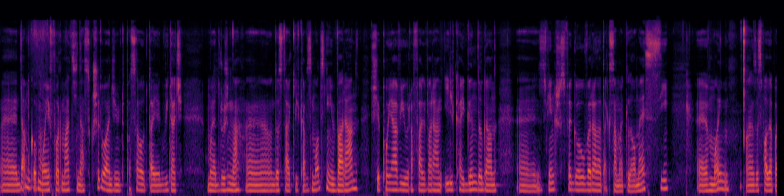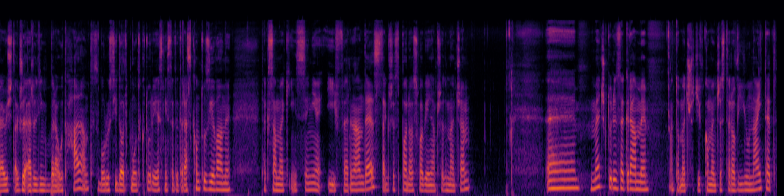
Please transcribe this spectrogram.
E, Dam go w mojej formacji na skrzydła, będzie mi pasował tutaj, jak widać, moja drużyna e, dostała kilka wzmocnień. Varan się pojawił, Rafael Varan, Ilkay Gündogan e, zwiększy swego overalla, tak samo jak Leo Messi. E, w moim e, zespole pojawił się także Erling Braut Haaland z Borussii Dortmund, który jest niestety teraz kontuzjowany, tak samo jak Insigne i Fernandez, także sporo osłabienia przed meczem. E, mecz, który zagramy, a to mecz przeciwko Manchesterowi United.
